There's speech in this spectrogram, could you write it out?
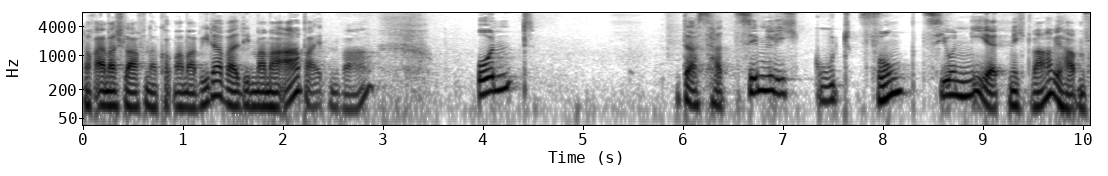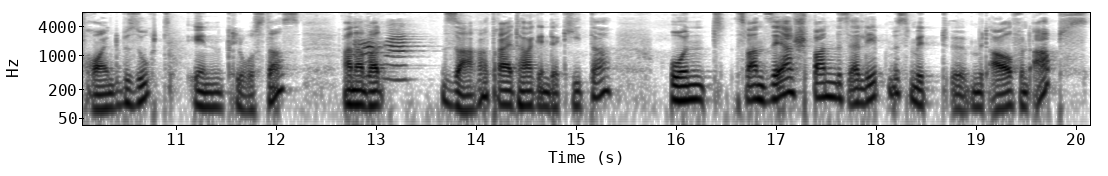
noch einmal schlafen, dann kommt Mama wieder, weil die Mama arbeiten war. Und das hat ziemlich gut funktioniert, nicht wahr? Wir haben Freunde besucht in Klosters. Hanna war Sarah drei Tage in der Kita und es war ein sehr spannendes Erlebnis mit, äh, mit Auf und Abs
